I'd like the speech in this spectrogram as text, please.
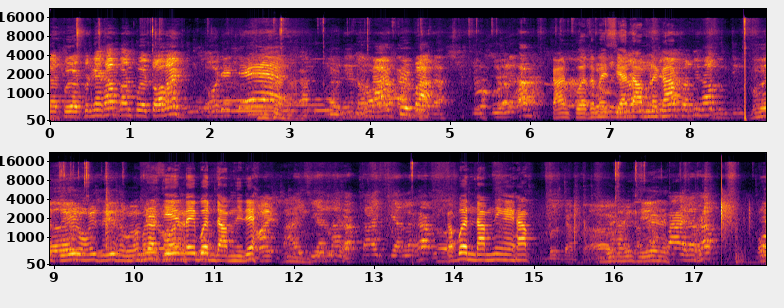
การเปิดเป็นไงครับการเปิดจอไหมโอ้ยแจ้งการปืนป่ะปืนเลยครับการเปิดทำไมเสียดำเลยครับสวัสดีครับมันไม่สีมันไม่สีเสมอเมื่อกี้ในเบิ้ลดำนี่เด้ตายเกียนแล้วครับตายเกียนแล้วครับกับเบิ้ลดำนี่ไงครับเบิร์ดดำมันไม่สีตายแล้วครับโอ้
